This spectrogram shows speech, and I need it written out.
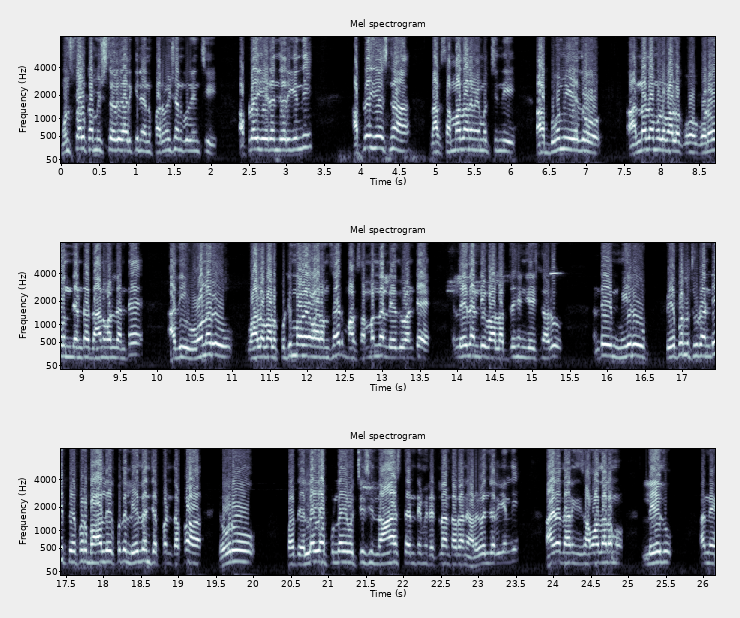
మున్సిపల్ కమిషనర్ గారికి నేను పర్మిషన్ గురించి అప్లై చేయడం జరిగింది. అప్లై చేసిన నాకు సమాధానం ఏమొచ్చింది? ఆ భూమి ఏదో అన్నదమ్ముల వాళ్ళకు గొడవ ఉంది అంట దానివల్ల అంటే అది ఓనరు వాళ్ళ వాళ్ళ కుటుంబ వ్యవహారం సార్ మాకు సంబంధం లేదు అంటే లేదండి వాళ్ళు అబ్జెక్షన్ చేసినారు. అంటే మీరు పేపర్లు చూడండి పేపర్ బాగాలేకపోతే లేదని చెప్పండి తప్ప ఎవరో ప్రతి ఎల్లయ్య పుల్లయ్య వచ్చేసి నా ఆస్తి అంటే మీరు ఎట్లా అంటారని అడగడం జరిగింది. ఆయన దానికి సమాధానము లేదు అని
